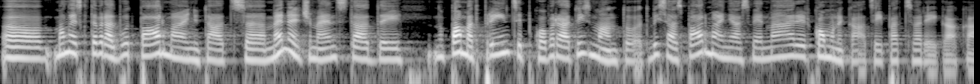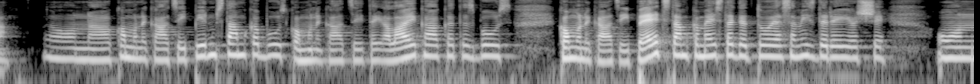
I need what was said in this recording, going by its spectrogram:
Uh, man liekas, ka te varētu būt pārmaiņu tāds uh, menedžments, tādi nu, pamatprincipi, ko varētu izmantot. Visās pārmaiņās vienmēr ir komunikācija pats svarīgākā. Un uh, komunikācija pirms tam, ka būs, komunikācija tajā laikā, kad tas būs, komunikācija pēc tam, ka mēs tagad to esam izdarījuši. Un,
